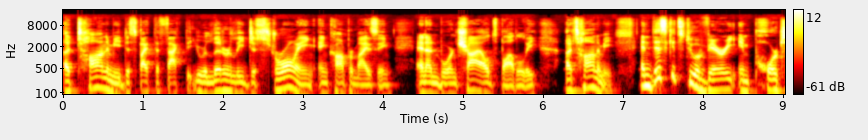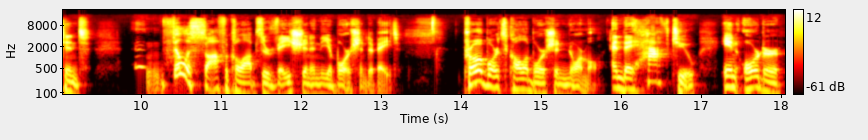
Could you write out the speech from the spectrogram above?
autonomy, despite the fact that you are literally destroying and compromising an unborn child's bodily autonomy. And this gets to a very important mm, philosophical observation in the abortion debate. Pro aborts call abortion normal, and they have to in order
